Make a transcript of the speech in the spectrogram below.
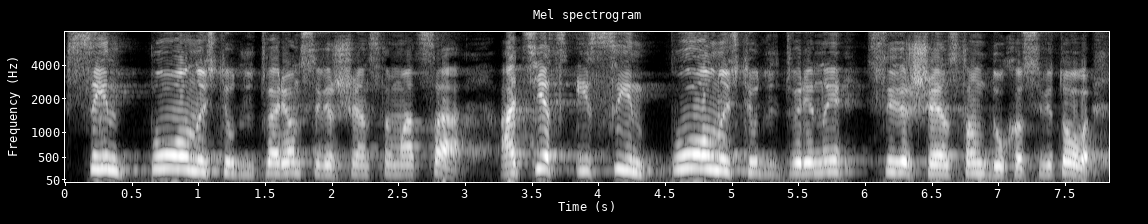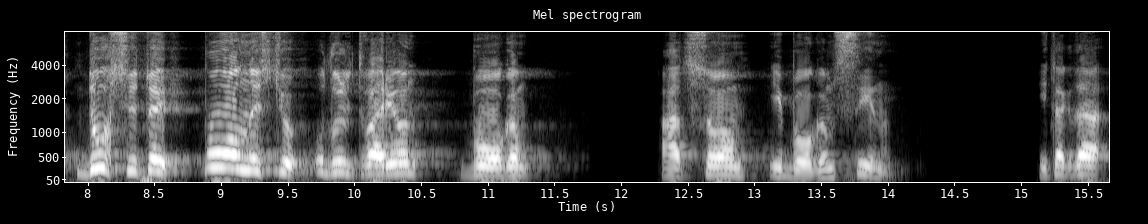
Сын полностью удовлетворен совершенством отца. Отец и сын полностью удовлетворены совершенством Духа Святого. Дух Святой полностью удовлетворен Богом Отцом и Богом Сыном. И тогда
